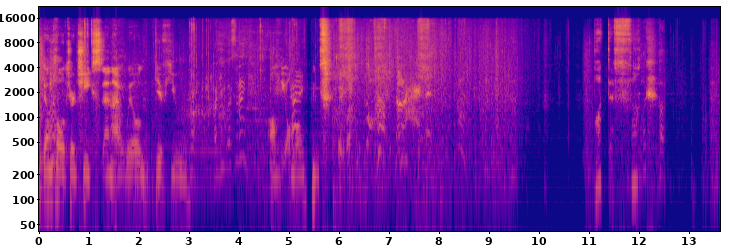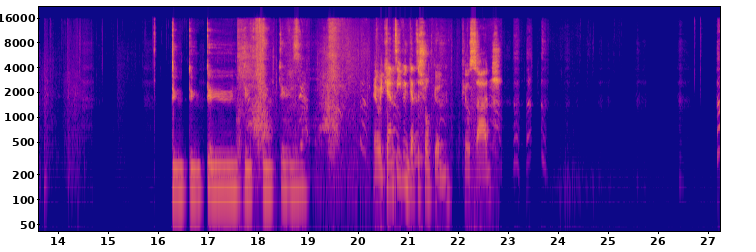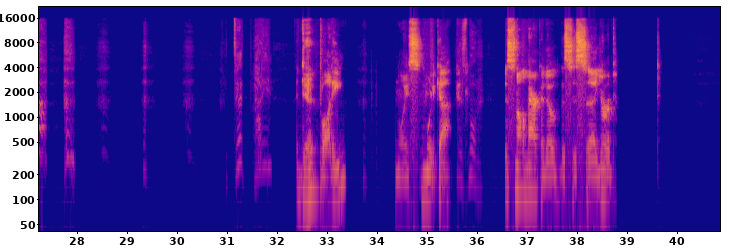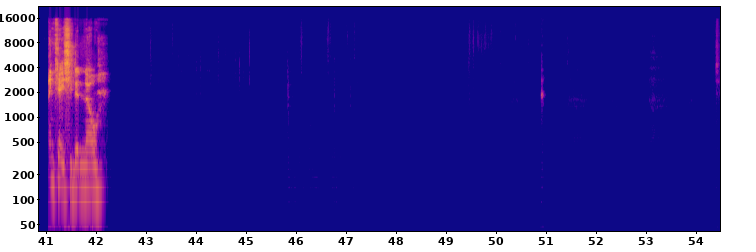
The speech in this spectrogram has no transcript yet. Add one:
Don't hold your cheeks, and I will give you. Hey, are you listening? On the. Wait, what? the fuck? Dun, dun, dun, dun, dun, dun. Yeah, we can't even get the shotgun. Feel sad. Dead body? A dead body. Noise. More. This is not America, though. This is uh, Europe. In case you didn't know.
